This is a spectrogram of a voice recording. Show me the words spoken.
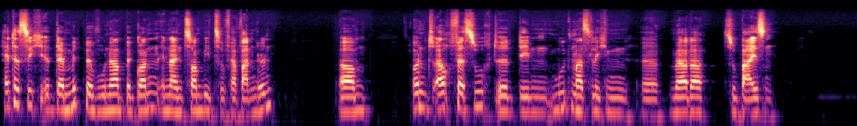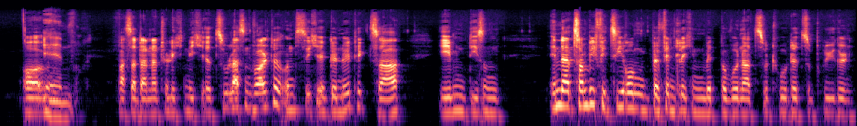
hätte sich äh, der Mitbewohner begonnen, in einen Zombie zu verwandeln. Ähm, und auch versucht, äh, den mutmaßlichen äh, Mörder zu beißen. Ähm, Ähm. Was er dann natürlich nicht äh, zulassen wollte und sich äh, genötigt sah, eben diesen in der Zombifizierung befindlichen Mitbewohner zu Tode zu prügeln.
